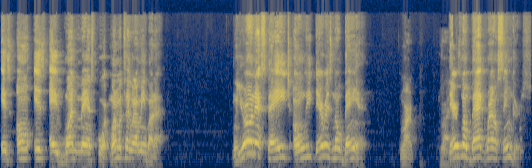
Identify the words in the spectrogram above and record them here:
is on is a one man sport. Well, I'm gonna tell you what I mean by that. When you're on that stage only, there is no band. Right. Right. There's no background singers.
